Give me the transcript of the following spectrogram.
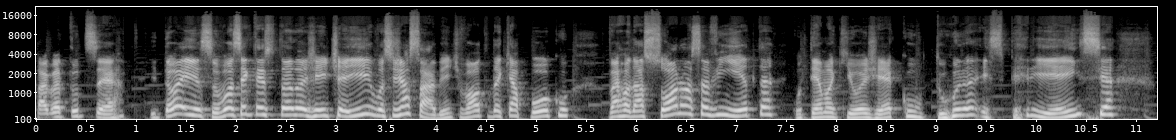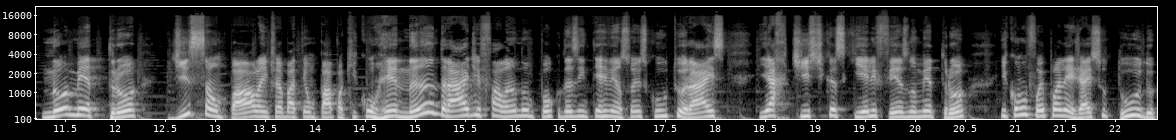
tá agora tudo certo. Então é isso. Você que tá escutando a gente aí, você já sabe. A gente volta daqui a pouco vai rodar só a nossa vinheta. O tema aqui hoje é cultura, experiência no metrô de São Paulo. A gente vai bater um papo aqui com Renan Andrade falando um pouco das intervenções culturais e artísticas que ele fez no metrô e como foi planejar isso tudo,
